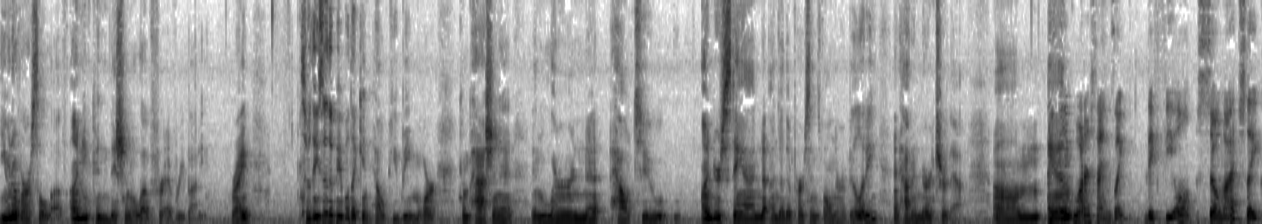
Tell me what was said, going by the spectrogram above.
universal love, unconditional love for everybody, right? So these are the people that can help you be more compassionate and learn how to understand another person's vulnerability and how to nurture that. Um, I feel and like water signs like they feel so much. Like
